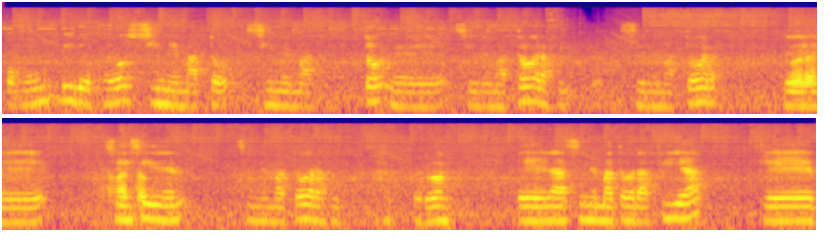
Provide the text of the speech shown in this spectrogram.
Como un videojuego cinemato, cinemato, eh, cinematográfico, cinematográfico, cinematográfico, perdón, eh, la cinematografía que,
